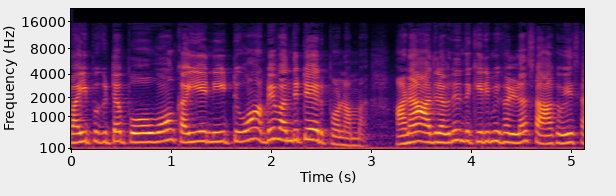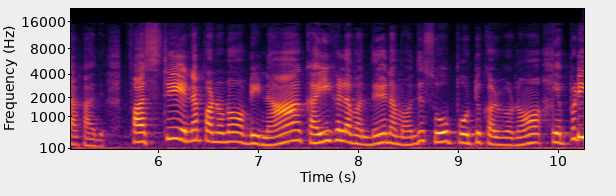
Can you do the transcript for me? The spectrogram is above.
பைப்புக்கிட்ட போவோம் கையை நீட்டுவோம் அப்படியே வந்துட்டே இருப்போம் நம்ம. ஆனால் அதில் வந்து இந்த கிருமிகள்லாம் சாகவே சாகாது. ஃபஸ்ட்டு என்ன பண்ணணும் அப்படின்னா கைகளை வந்து நம்ம வந்து சோப் போட்டு கழுவணும். எப்படி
